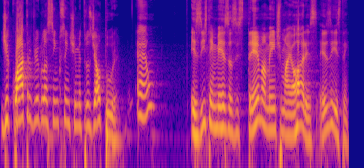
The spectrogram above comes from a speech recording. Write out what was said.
de 4,5 centímetros de altura. É um. Existem mesas extremamente maiores? Existem.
